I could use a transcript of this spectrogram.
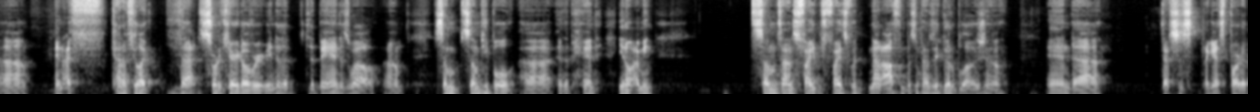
uh, and I f- kind of feel like that sort of carried over into the the band as well. Um, some some people uh, in the band, you know, I mean, sometimes fight fights would not often, but sometimes they'd go to blows, you know, and uh, that's just I guess part of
